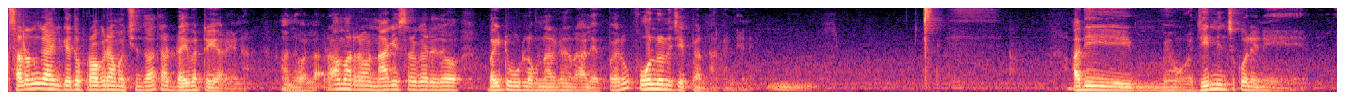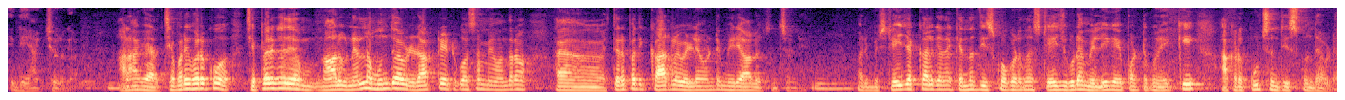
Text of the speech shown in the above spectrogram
సడన్గా ఆయనకి ఏదో ప్రోగ్రామ్ వచ్చిన తర్వాత డైవర్ట్ అయ్యారు ఆయన. అందువల్ల రామారావు నాగేశ్వరరావు గారు ఏదో బయట ఊర్లో ఉన్నారు కానీ రాలేకపోయారు. ఫోన్లోనే చెప్పారు నాకు నేను. అది మేము జీర్ణించుకోలేని ఇది యాక్చువల్గా. అలాగే చివరి వరకు చెప్పారు కదా నాలుగు నెలల ముందు ఆవిడ డాక్టరేట్ కోసం మేము అందరం ఆ, తిరుపతికి కారులో వెళ్ళామంటే మీరే ఆలోచించండి. మరి మీరు స్టేజ్ ఎక్కాలి కదా కింద తీసుకోకూడదు స్టేజ్ కూడా మెల్లిగా పట్టుకుని ఎక్కి అక్కడ కూర్చొని తీసుకుంది ఆవిడ.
